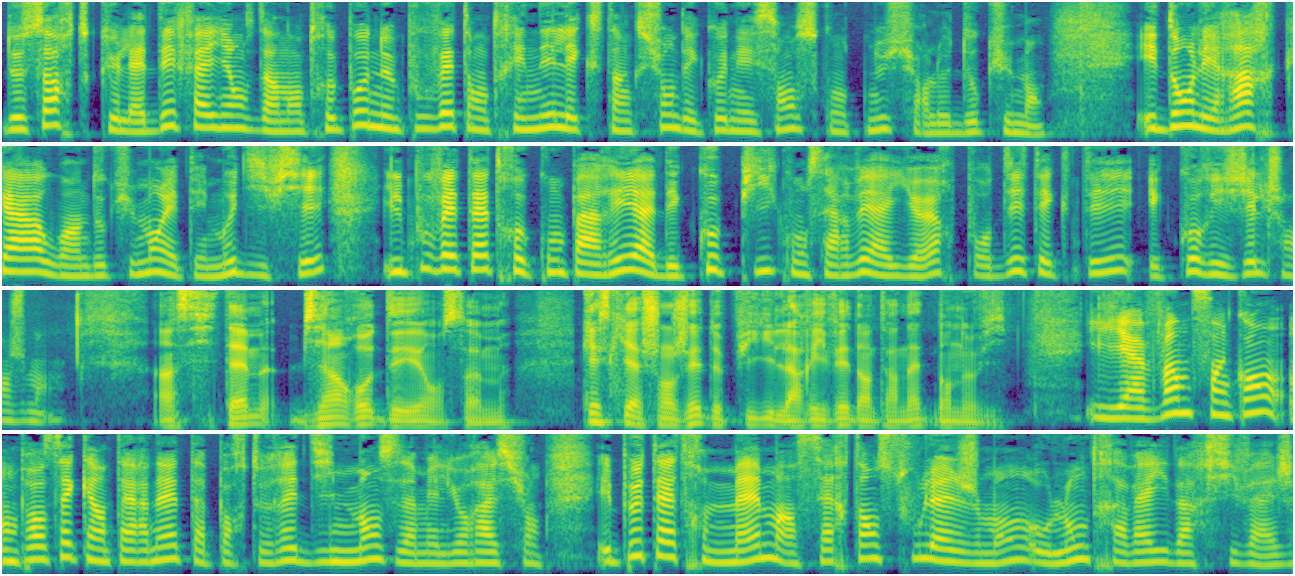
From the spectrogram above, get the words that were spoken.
de sorte que la défaillance d'un entrepôt ne pouvait entraîner l'extinction des connaissances contenues sur le document. Et dans les rares cas où un document été modifié, il pouvait être comparé à des copies conservées ailleurs pour détecter et corriger le changement. Un système bien rodé en somme. Qu'est-ce qui a changé depuis l'arrivée d'Internet dans nos vies? Il y a 25 ans, on pensait qu'Internet apporterait d'immenses améliorations et peut-être même un certain soulagement au long travail d'archivage.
